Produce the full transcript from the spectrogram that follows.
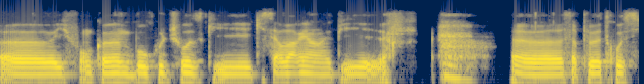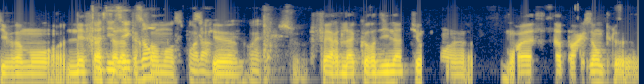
ils font quand même beaucoup de choses qui, qui servent à rien. Et puis, euh, ça peut être aussi vraiment néfaste à la performance. Parce que ouais, je... faire de la coordination, euh, Ouais, ça, par exemple, euh,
